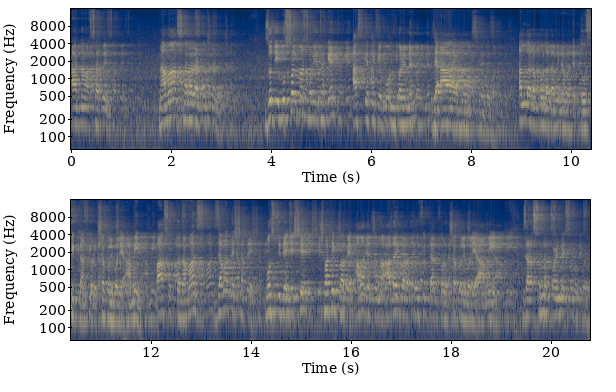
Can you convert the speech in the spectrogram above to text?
আর নামাজ ছাড়বেন। নামাজ ছাড়ার আর প্রশ্ন যদি মুসলমান হয়ে থাকেন, আজকে থেকে মন করে নেন যে আর নামাজ ছেড়ে দেব আল্লাহ রাব্বুল আলামিন আমাদের তৌফিক দান করুক। সকলে বলি আমিন। পাঁচ ওয়াক্ত নামাজ জামাতের সাথে মসজিদে এসে সঠিকভাবে আমাদের জন্য আদায় করার তৌফিক দান করুক। সকলে বলি আমিন। যারা সুন্নত পয়েন্ট নাই, সুন্নত পড়ে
